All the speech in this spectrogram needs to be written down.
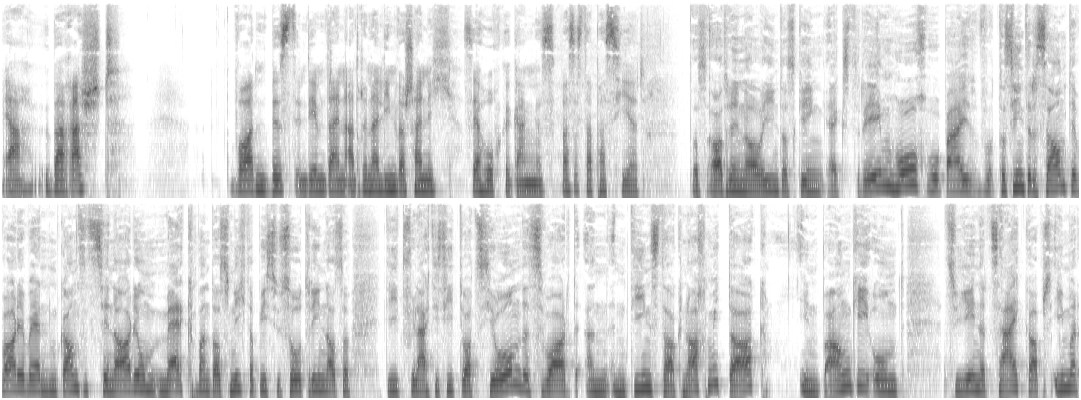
ja, überrascht worden bist, in dem dein Adrenalin wahrscheinlich sehr hoch gegangen ist. Was ist da passiert? Das Adrenalin, das ging extrem hoch, wobei das Interessante war ja während dem ganzen Szenario merkt man das nicht, da bist du so drin, also die, vielleicht die Situation, das war ein, ein Dienstagnachmittag in Bangui und zu jener Zeit gab es immer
